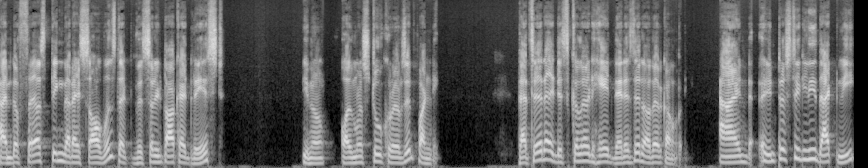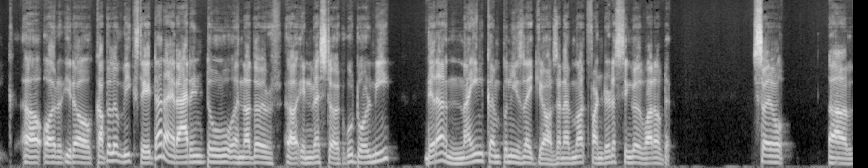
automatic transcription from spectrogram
And the first thing that I saw was that WhistleTalk had raised, you know, almost two crores in funding. That's where I discovered, hey, there is another company. And interestingly, that week, uh, or you know, a couple of weeks later, I ran into another uh, investor who told me there are nine companies like yours, and I've not funded a single one of them. So uh,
